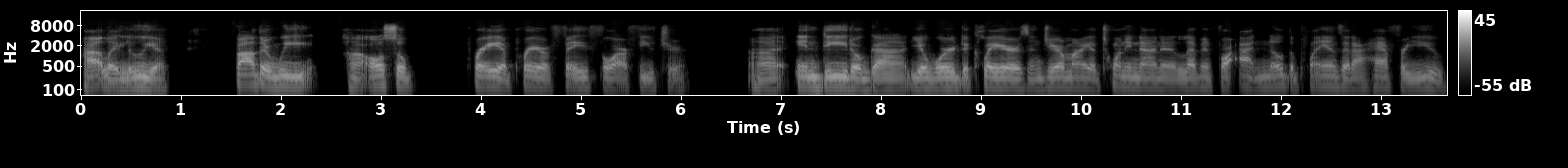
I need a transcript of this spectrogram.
Hallelujah. Father, we uh, also pray a prayer of faith for our future. Uh, indeed, O oh God, your word declares in Jeremiah 29 and 11, For I know the plans that I have for you,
